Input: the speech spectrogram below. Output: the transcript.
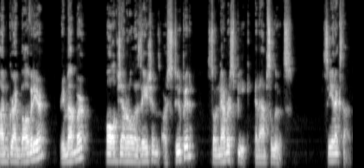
I'm Greg Belvedere. Remember, all generalizations are stupid, so never speak in absolutes. See you next time.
